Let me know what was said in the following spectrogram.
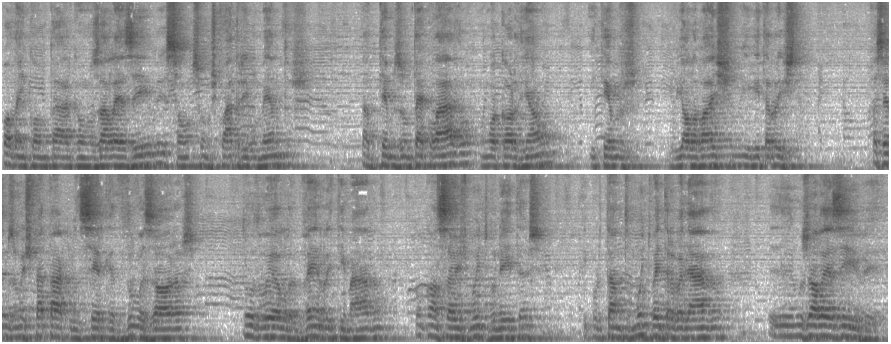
podem contar com os Alesive, somos quatro elementos. Portanto, temos um teclado, um acordeão e temos viola baixo e guitarrista. Fazemos um espetáculo de cerca de duas horas, todo ele bem ritmado, com canções muito bonitas e, portanto, muito bem trabalhado. Eh, os Alesive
